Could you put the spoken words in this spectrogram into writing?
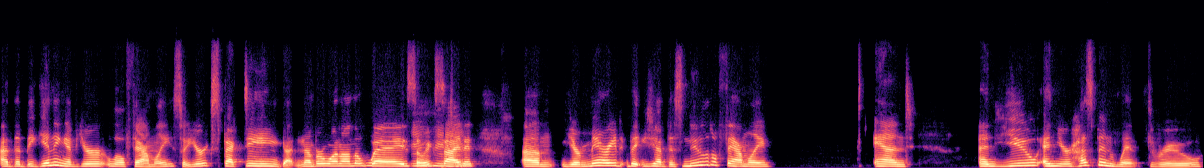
at the beginning of your little family, so you're expecting, you got number one on the way, so mm-hmm. excited. Um, you're married, but you have this new little family, and and you and your husband went through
